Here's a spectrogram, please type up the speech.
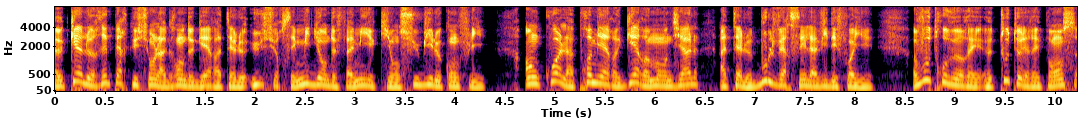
Euh, Quelles répercussions la Grande Guerre a-t-elle eu sur ces millions de familles qui ont subi le conflit En quoi la Première Guerre mondiale a-t-elle bouleversé la vie des foyers? Vous trouverez euh, toutes les réponses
